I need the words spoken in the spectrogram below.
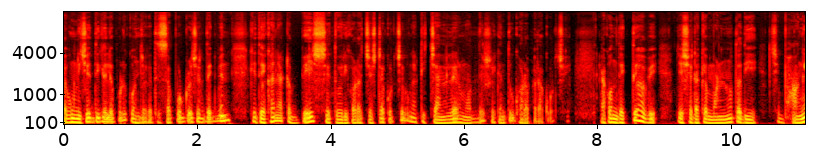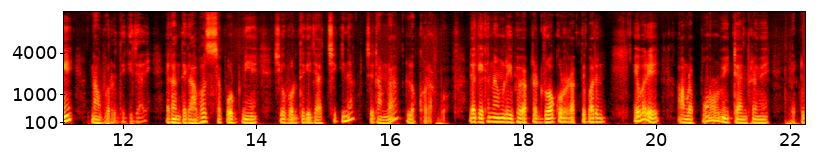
এবং নিচের দিকে এলে পরে কোন জায়গাতে সাপোর্ট রয়েছে দেখবেন। কিন্তু এখানে একটা বেশ সে তৈরি করার চেষ্টা করছে এবং একটি চ্যানেলের মধ্যে সে কিন্তু ঘোরাফেরা করছে। এখন দেখতে হবে যে সেটাকে মান্যতা দিয়ে সে ভাঙে না উপরের দিকে যায় এখান থেকে আবার সাপোর্ট নিয়ে সে উপর দিকে যাচ্ছে কি না সেটা আমরা লক্ষ্য রাখব। দেখ এখানে আমরা এইভাবে একটা ড্র করে রাখতে পারেন। এবারে আমরা পনেরো মিনিট টাইম ফ্রেমে একটু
